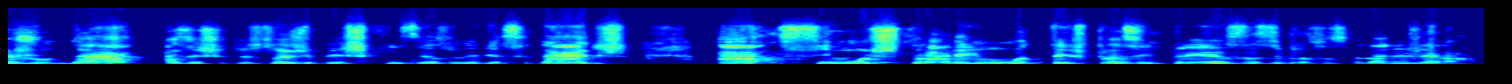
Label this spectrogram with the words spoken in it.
ajudar as instituições de pesquisa e as universidades a se mostrarem úteis para as empresas e para a sociedade em geral.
